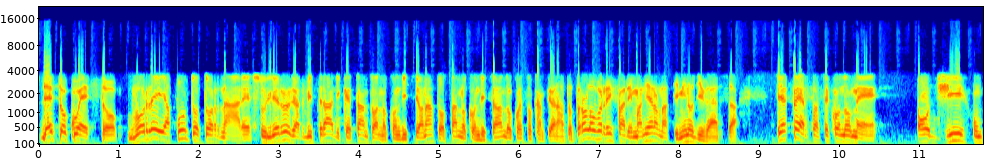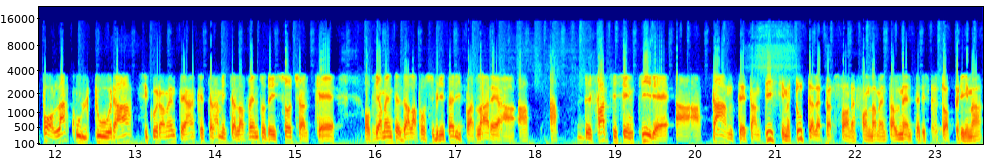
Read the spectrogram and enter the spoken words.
Detto questo, vorrei appunto tornare sugli errori arbitrali che tanto hanno condizionato o stanno condizionando questo campionato, però lo vorrei fare in maniera un attimino diversa. Si è persa, secondo me, oggi un po' la cultura, sicuramente anche tramite l'avvento dei social che ovviamente dà la possibilità di parlare a, a, a di farsi sentire a tante, tantissime, tutte le persone fondamentalmente rispetto a prima,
